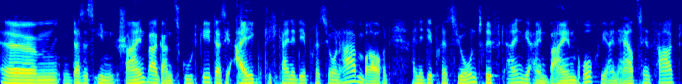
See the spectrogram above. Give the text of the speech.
ähm, dass es ihnen scheinbar ganz gut geht, dass sie eigentlich keine Depression haben brauchen. Eine Depression trifft ein wie ein Beinbruch, wie ein Herzinfarkt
